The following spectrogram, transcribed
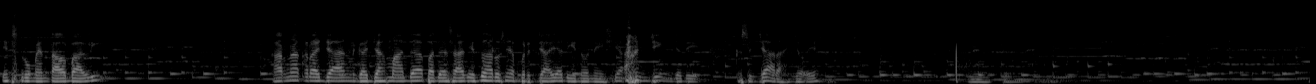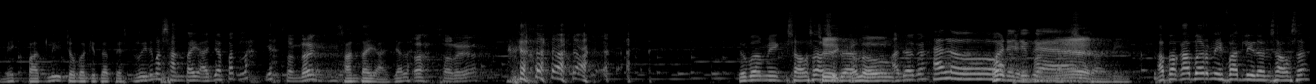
instrumental Bali. Karena kerajaan Gajah Mada pada saat itu harusnya berjaya di Indonesia. Anjing jadi kesejarah Jo ya. Gitu. Mick Fadli coba kita tes dulu. Ini mah santai aja Fat lah ya. Santai? Santai aja lah. Ah, Saraya. Coba Mick Salsa Cek, sudah halo. ada kah? Halo, ada Oke, juga. Yeah. sekali. Apa kabar nih Fadli dan Salsa?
